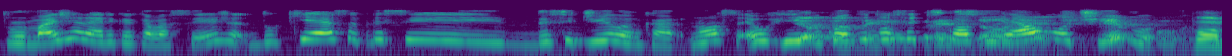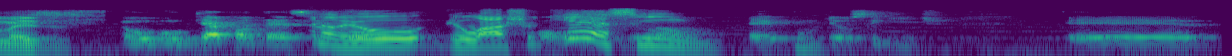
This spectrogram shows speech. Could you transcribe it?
por mais genérica que ela seja, do que essa desse, desse Dylan, cara. Nossa, é. Eu- eu Quando você descobre o real gente, motivo. é Pô, mas. O, o que acontece. Não, com- eu- eu acho com que é assim. É porque é o seguinte. é,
